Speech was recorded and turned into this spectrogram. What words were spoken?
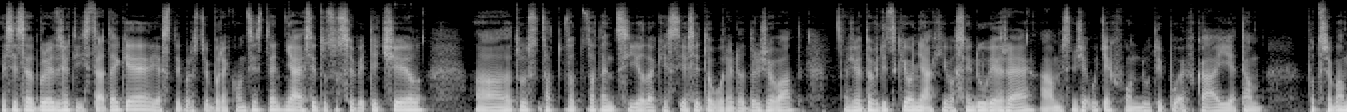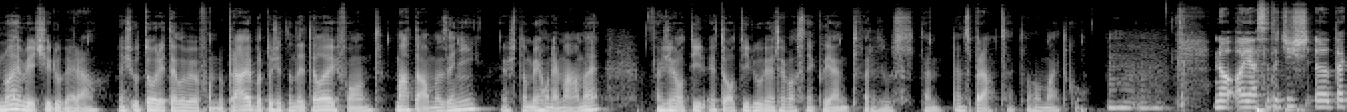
jestli se bude držet té strategie, jestli prostě bude konzistentní a jestli to, co si vytyčil a za, tu, za, za, za ten cíl, tak jestli, jestli to bude dodržovat. Takže je to vždycky o nějaký vlastně důvěře a myslím, že u těch fondů typu FKI je tam potřeba mnohem větší důvěra než u toho retailového fondu. Právě protože ten retailový fond má ta omezení, když to my ho nemáme, takže je to o té důvěře vlastně klient versus ten, ten správce toho majetku. Mm-hmm. No a já se totiž eh, tak,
